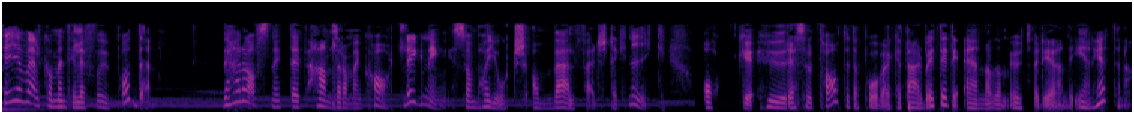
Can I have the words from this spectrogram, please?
Hej och välkommen till FoU-podden. Det här avsnittet handlar om en kartläggning som har gjorts om välfärdsteknik och hur resultatet har påverkat arbetet i en av de utvärderande enheterna.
